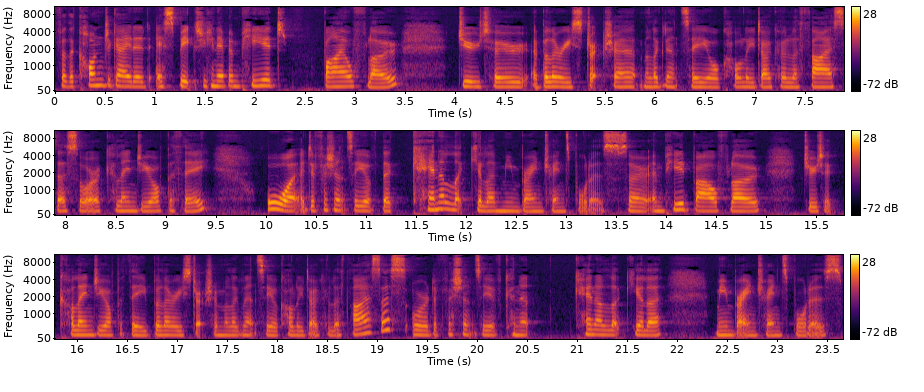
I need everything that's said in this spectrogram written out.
for the conjugated aspects, you can have impaired bile flow due to a biliary stricture, malignancy, or choledocholithiasis, or a cholangiopathy, or a deficiency of the canalicular membrane transporters. So, impaired bile flow due to cholangiopathy, biliary stricture malignancy, or choledocholithiasis, or a deficiency of canalicular membrane transporters.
